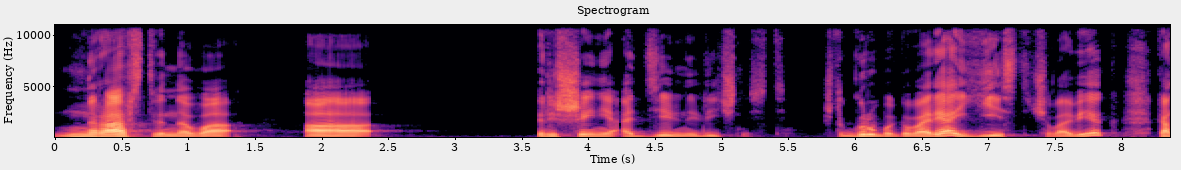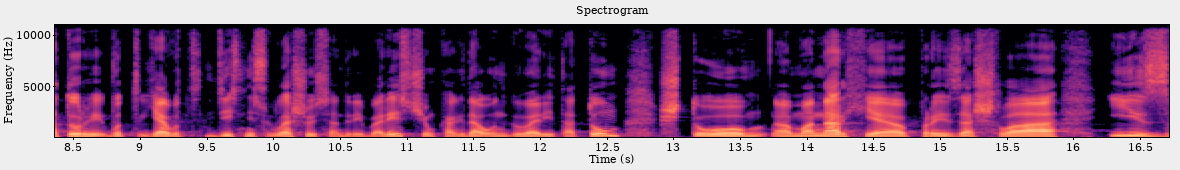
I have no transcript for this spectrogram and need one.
нравственного а, решения отдельной личности. Что, грубо говоря, есть человек, который, вот я вот здесь не соглашусь с Андреем Борисовичем, когда он говорит о том, что а, монархия произошла из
